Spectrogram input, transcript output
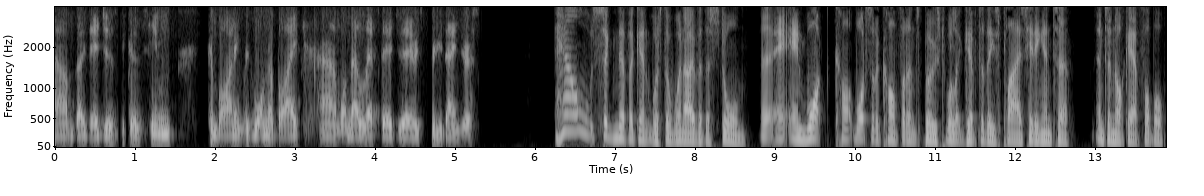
um, those edges because him combining with Waqa Blake um, on that left edge there is pretty dangerous. how significant was the win over the Storm, uh, and what what sort of confidence boost will it give to these players heading into into knockout football?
